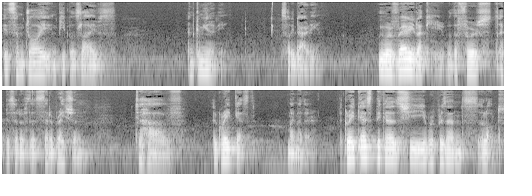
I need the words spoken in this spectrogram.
is some joy in people's lives, and community, solidarity. We were very lucky with the first episode of this celebration to have a great guest, my mother. A great guest because she represents a lot.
